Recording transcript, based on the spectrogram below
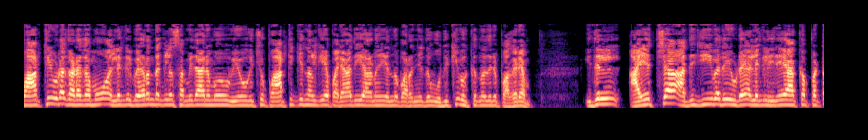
പാർട്ടിയുടെ ഘടകമോ അല്ലെങ്കിൽ വേറെന്തെങ്കിലും സംവിധാനമോ ഉപയോഗിച്ചു പാർട്ടിക്ക് നൽകിയ പരാതിയാണ് എന്ന് പറഞ്ഞത് ഒതുക്കി വെക്കുന്നതിന് പകരം ഇതിൽ അയച്ച അതിജീവതയുടെ അല്ലെങ്കിൽ ഇരയാക്കപ്പെട്ട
